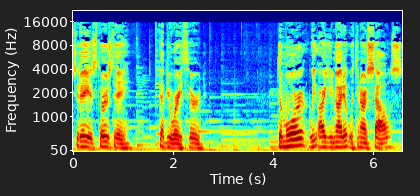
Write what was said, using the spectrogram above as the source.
Today is Thursday, February 3rd. The more we are united within ourselves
